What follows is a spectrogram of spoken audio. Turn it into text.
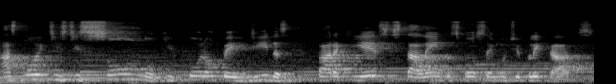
as noites de sono que foram perdidas para que esses talentos fossem multiplicados.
